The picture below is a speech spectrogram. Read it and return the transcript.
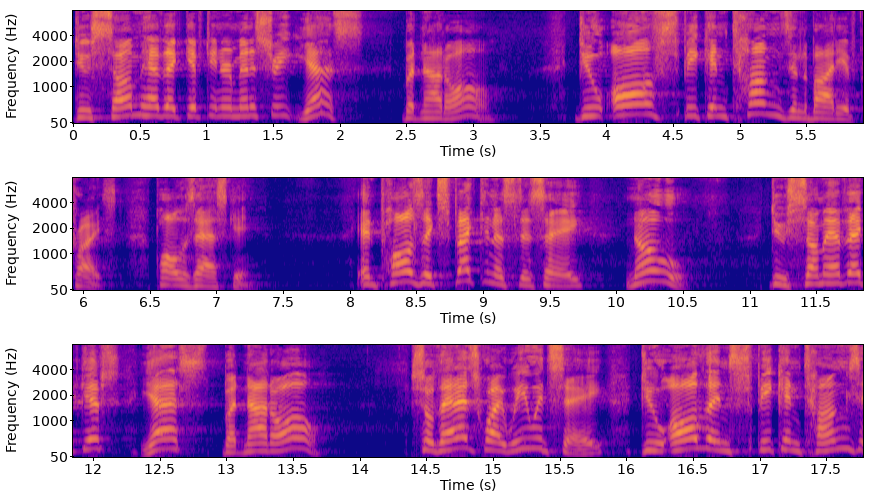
Do some have that gifting or ministry? Yes, but not all. Do all speak in tongues in the body of Christ? Paul is asking. And Paul's expecting us to say, no. Do some have that gift? Yes, but not all. So that is why we would say, do all then speak in tongues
